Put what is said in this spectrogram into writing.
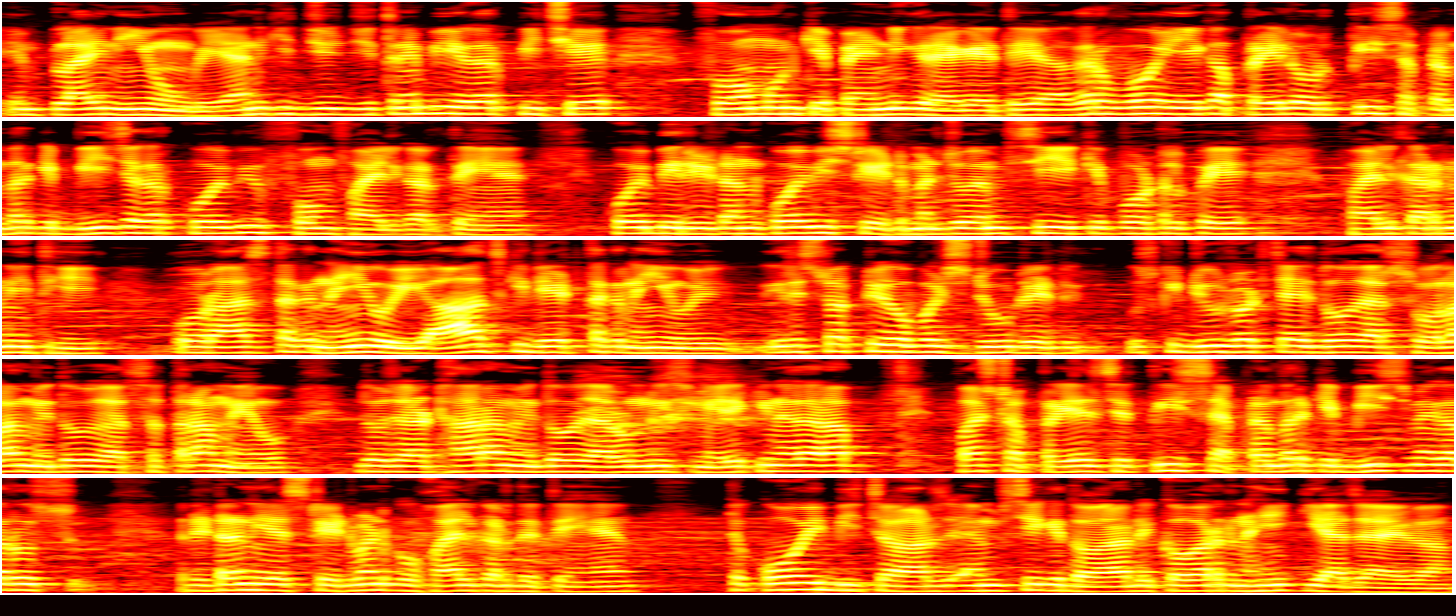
इम्प्लाई नहीं होंगे। यानी कि जितने भी अगर पीछे फॉर्म उनके पेंडिंग रह गए थे, अगर वो एक अप्रैल और तीस सितंबर के बीच अगर कोई भी फॉर्म फ़ाइल करते हैं, कोई भी रिटर्न कोई भी स्टेटमेंट जो एमसीए के पोर्टल पे फ़ाइल करनी थी और आज तक नहीं हुई, आज की डेट तक नहीं हुई respective of its due date उसकी ड्यू डेट चाहे 2016 में 2017 में हो 2018 में 2019 में, लेकिन अगर आप फ़र्स्ट अप्रैल से 30 सितंबर के बीच में अगर उस रिटर्न या स्टेटमेंट को फ़ाइल कर देते हैं तो कोई भी चार्ज एमसीए के द्वारा रिकवर नहीं किया जाएगा।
